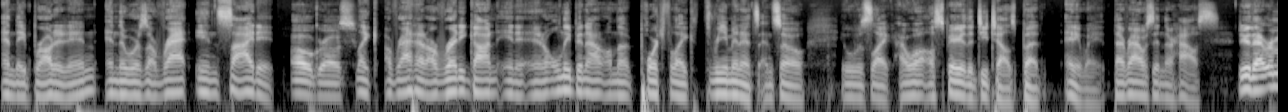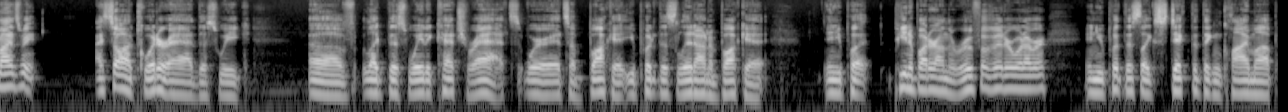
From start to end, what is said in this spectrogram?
and they brought it in and there was a rat inside it. Oh, gross. Like a rat had already gone in it and it had only been out on the porch for like three minutes. And so it was like, I will, I'll spare you the details. But anyway, that rat was in their house. Dude, that reminds me. I saw a Twitter ad this week of like this way to catch rats where it's a bucket. You put this lid on a bucket and you put peanut butter on the roof of it or whatever. And you put this like stick that they can climb up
